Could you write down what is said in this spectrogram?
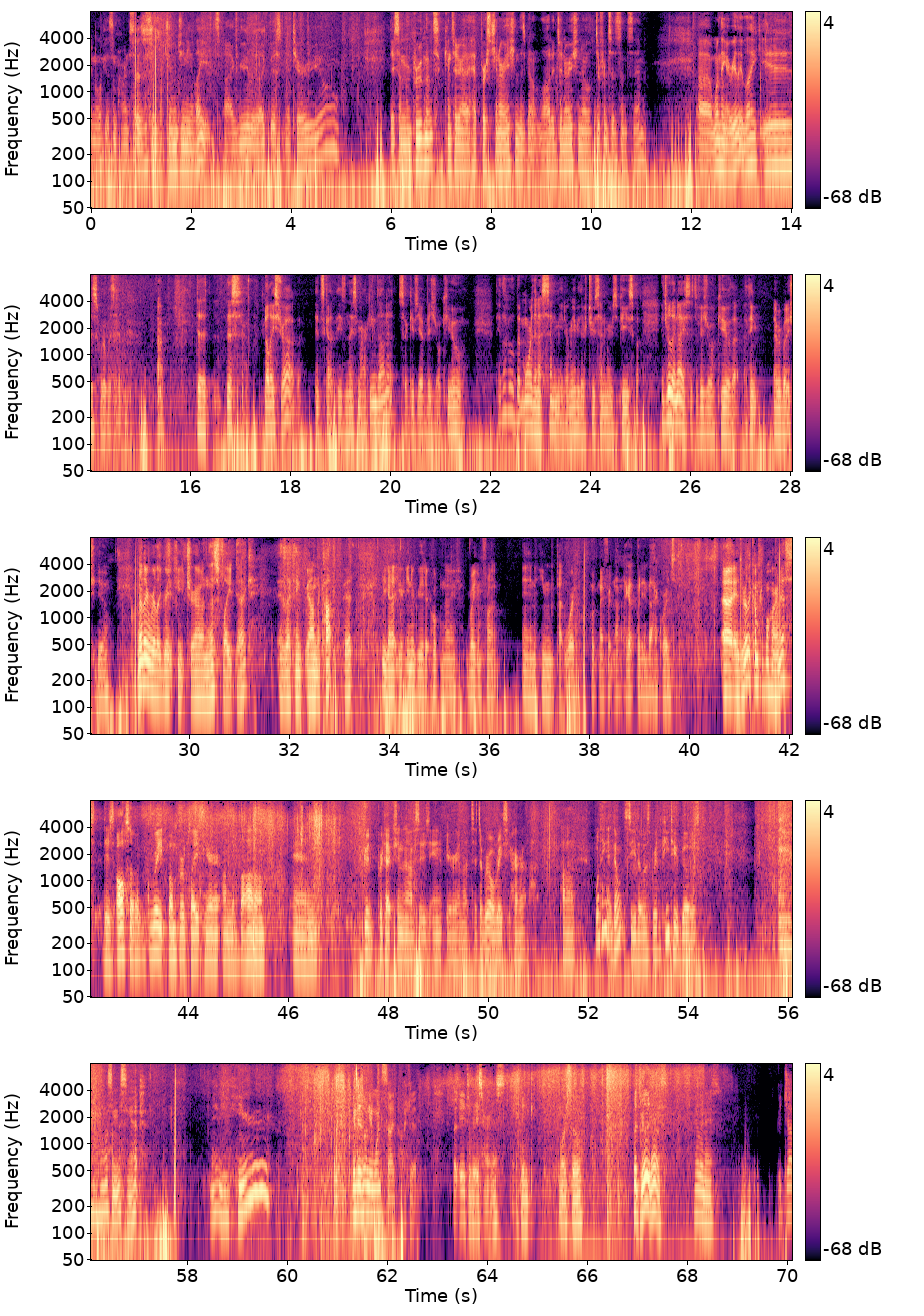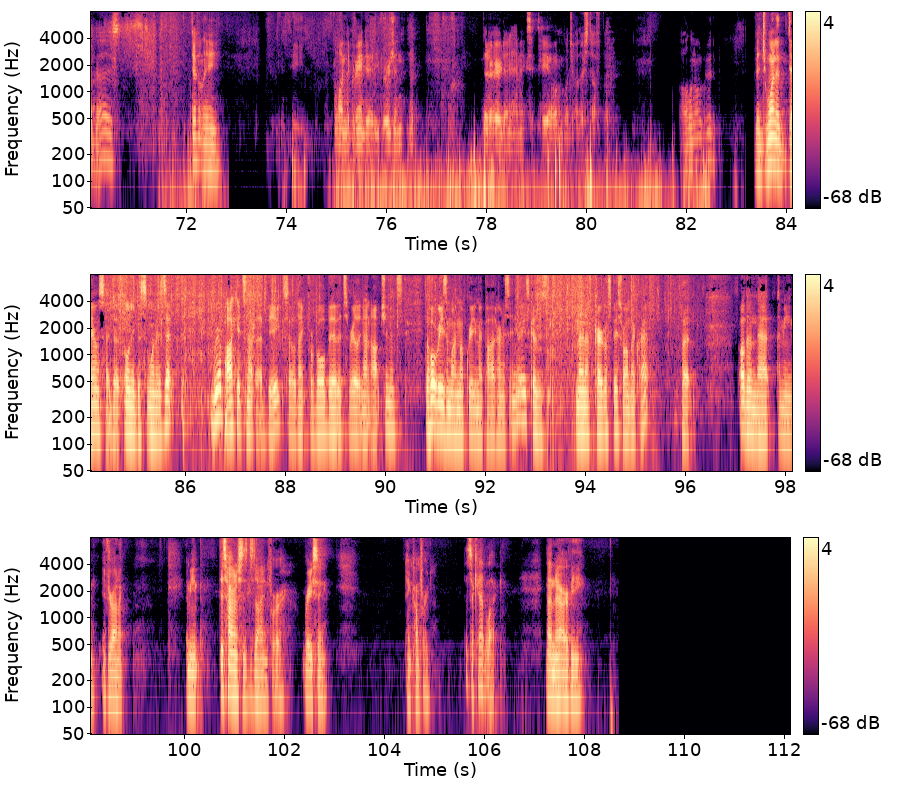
gonna look at some harnesses. This is Gin Genie Lights. I really like this material. There's some improvements considering I have first generation. There's been a lot of generational differences since then. Uh, one thing I really like is where was it? Oh, the this belly strap. It's got these nice markings on it, so it gives you a visual cue. They look a little bit more than a centimeter. Maybe they're two centimeters a piece, but it's really nice. It's a visual cue that I think everybody should do. Another really great feature on this flight deck is I think on the cockpit you got your integrated hook knife right in front and even got word hook knife written on it. I got to put it in backwards. Uh, it's a really comfortable harness. There's also a great bumper plate here on the bottom and good protection. And obviously, there's air inlets. It's a real racy pod. One thing I don't see though is where the P tube goes. Unless I'm missing it. Maybe here? And there's only one side pocket. But it's a race harness, I think, more so. But it's really nice. Really nice. Good job, guys. Definitely, along the granddaddy version. Better aerodynamics, tail, and a bunch of other stuff, but all in all good. Bench. One of the downsides of only this one is that rear pocket's not that big, so like for Vol-biv, it's really not an option. It's the whole reason why I'm upgrading my pod harness anyways, because not enough cargo space for all my crap. But other than that, I mean, if you're on a, I mean, this harness is designed for racing and comfort. It's a Cadillac, not an RV.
